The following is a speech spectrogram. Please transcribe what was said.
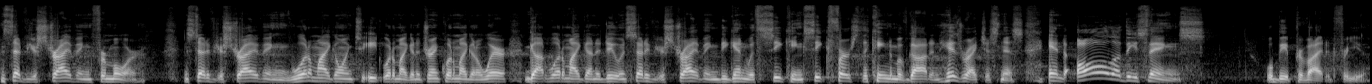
Instead of you're striving for more. Instead of you're striving, what am I going to eat? What am I going to drink? What am I going to wear? God, what am I going to do? Instead of your striving, begin with seeking. Seek first the kingdom of God and his righteousness, and all of these things will be provided for you.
